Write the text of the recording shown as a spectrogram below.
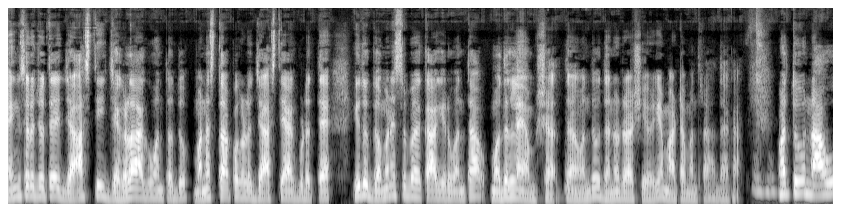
ಹೆಂಗಸರ ಜೊತೆ ಜಾಸ್ತಿ ಜಗಳ ಆಗುವಂಥದ್ದು ಮನಸ್ತಾಪಗಳು ಜಾಸ್ತಿ ಆಗ್ಬಿಡುತ್ತೆ. ಇದು ಗಮನಿಸಬೇಕಾಗಿರುವಂತ ಮೊದಲನೇ ಅಂಶ ಒಂದು ಧನುರಾಶಿಯವರಿಗೆ ಮಾಟಮಂತ್ರ ಆದಾಗ. ಮತ್ತು ನಾವು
